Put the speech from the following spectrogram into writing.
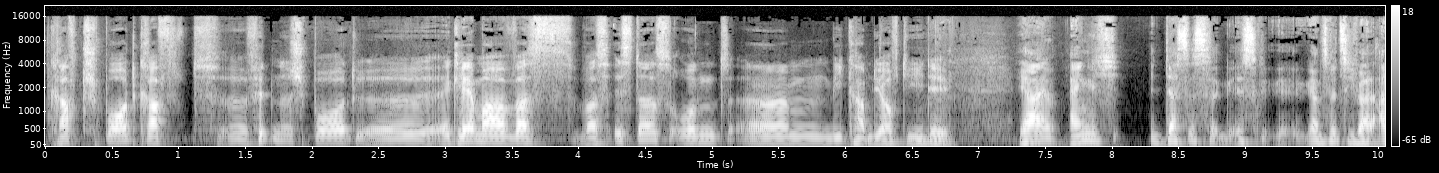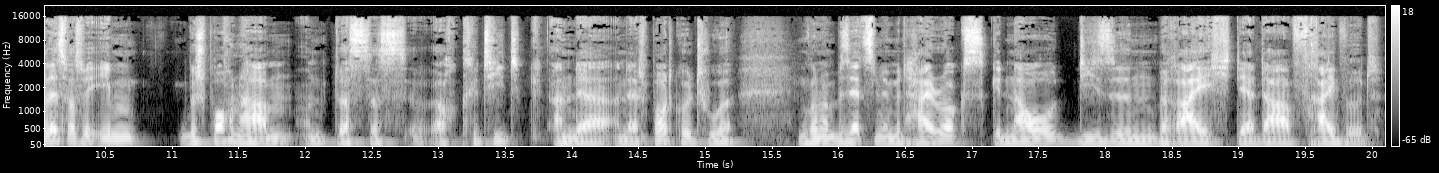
Kraftsport, Kraft, äh, Fitnesssport. Äh, erklär mal, was, was ist das und ähm, wie kam dir auf die Idee? Ja, eigentlich, das ist, ist ganz witzig, weil alles, was wir eben besprochen haben und was das auch Kritik an der an der Sportkultur. Im Grunde besetzen wir mit Hyrox genau diesen Bereich, der da frei wird,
